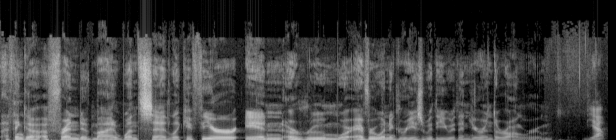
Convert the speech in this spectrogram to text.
I think a, a friend of mine once said, like, if you're in a room where everyone agrees with you, then you're in the wrong room. Yep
